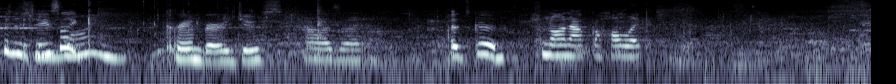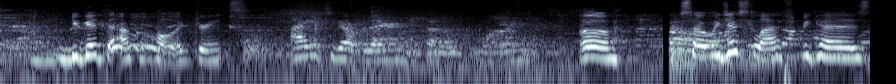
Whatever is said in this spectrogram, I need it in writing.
It tastes like cranberry juice. How is it? It's good. It's non-alcoholic. You get the alcoholic drinks. I get to go over there and put wine. Ugh. So we just left because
